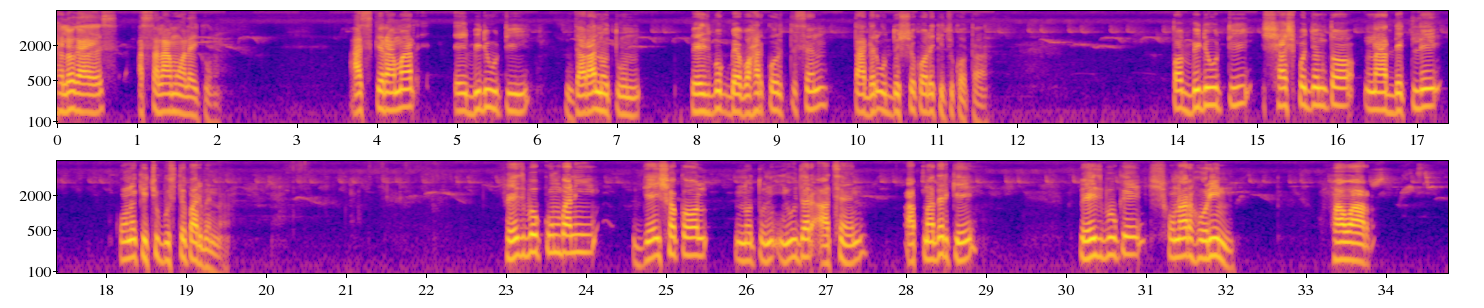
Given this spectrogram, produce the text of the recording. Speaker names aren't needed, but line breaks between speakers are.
Hello guys আসসালামু আলাইকুম। আজকের আমার এই ভিডিওটি যারা নতুন ফেসবুক ব্যবহার করতেছেন, তাদের উদ্দেশ্য করে কিছু কথা। তবে ভিডিওটি শেষ পর্যন্ত না দেখলে কোনো কিছু বুঝতে পারবেন না। ফেসবুক কোম্পানি যেই সকল নতুন ইউজার আছেন, আপনাদেরকে ফেসবুকে সোনার হরিণ পাওয়ার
